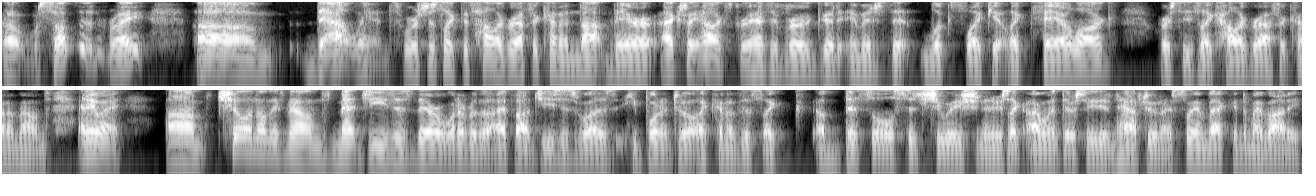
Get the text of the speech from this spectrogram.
uh, something, right? Um, the Outlands, where it's just like this holographic kind of not there. Actually, Alex Grey has a very good image that looks like it, like Theologue, where it's these like holographic kind of mountains. Anyway, um, chilling on these mountains, met Jesus there, whatever the, I thought Jesus was. He pointed to it like kind of this like abyssal situation, and he was like, "I went there, so you didn't have to." And I slammed back into my body.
